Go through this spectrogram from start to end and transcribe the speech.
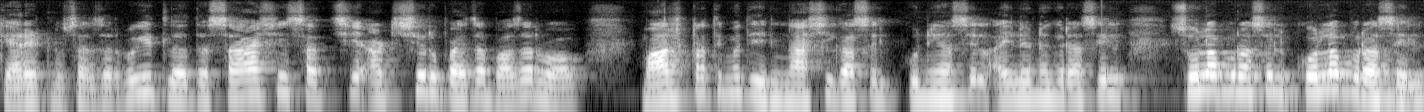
कॅरेटनुसार जर बघितलं तर सहाशे सातशे आठशे रुपयाचा बाजारभाव महाराष्ट्रातील नाशिक असेल पुणे असेल अहिल्यानगर असेल सोलापूर असेल कोल्हापूर असेल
